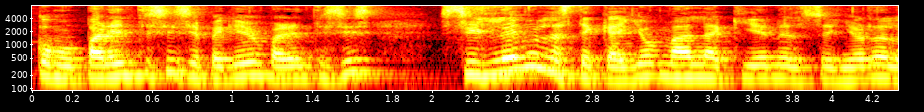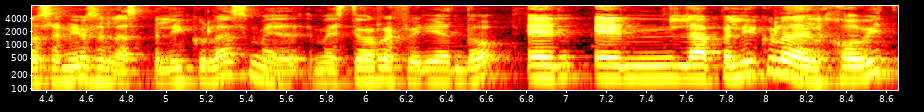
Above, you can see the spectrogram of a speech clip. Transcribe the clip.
como paréntesis y pequeño paréntesis. Si Legolas te cayó mal aquí en El Señor de los Anillos en las películas, me, estoy refiriendo, en, en, la película del Hobbit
